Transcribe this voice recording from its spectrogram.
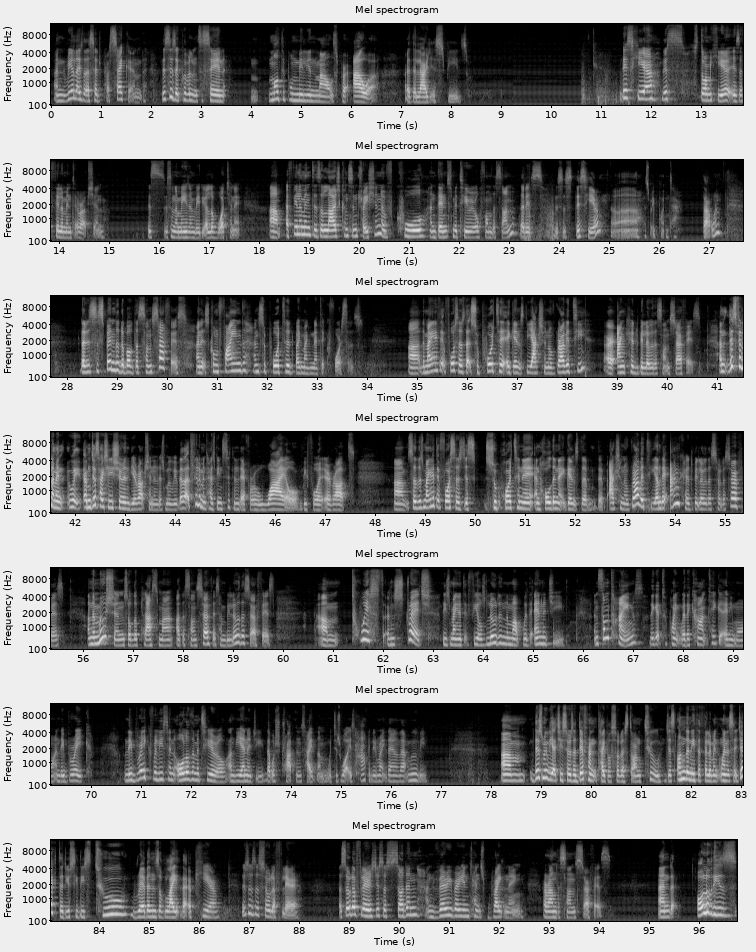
And realize that I said per second. This is equivalent to saying multiple million miles per hour are the largest speeds. this here, this storm here is a filament eruption. It's, it's an amazing video. I love watching it. Um, a filament is a large concentration of cool and dense material from the sun. That is, this is this here. Uh, where's my pointer? That one. That is suspended above the sun's surface, and it's confined and supported by magnetic forces. Uh, the magnetic forces that support it against the action of gravity are anchored below the sun's surface. And this filament, I'm just actually showing the eruption in this movie, but that filament has been sitting there for a while before it erupts. Um, so this magnetic force is just supporting it and holding it against the, the action of gravity, and they're anchored below the solar surface. And the motions of the plasma at the sun's surface and below the surface um, twist and stretch these magnetic fields, loading them up with energy. And sometimes they get to a point where they can't take it anymore and they break. And they break, releasing all of the material and the energy that was trapped inside them, which is what is happening right there in that movie. Um, this movie actually shows a different type of solar storm too. Just underneath the filament, when it's ejected, you see these two ribbons of light that appear. This is a solar flare. A solar flare is just a sudden and very, very intense brightening around the sun's surface. And all of these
